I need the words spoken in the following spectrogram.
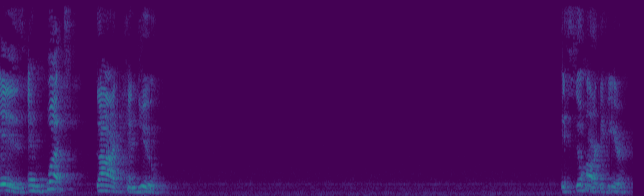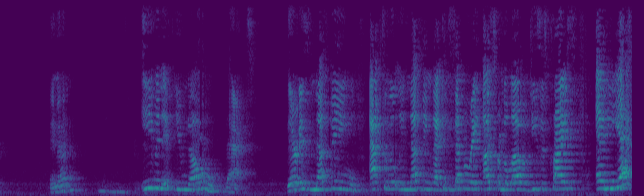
is and what God can do. It's still hard to hear. Amen? Even if you know that. There is nothing, absolutely nothing that can separate us from the love of Jesus Christ. And yet,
